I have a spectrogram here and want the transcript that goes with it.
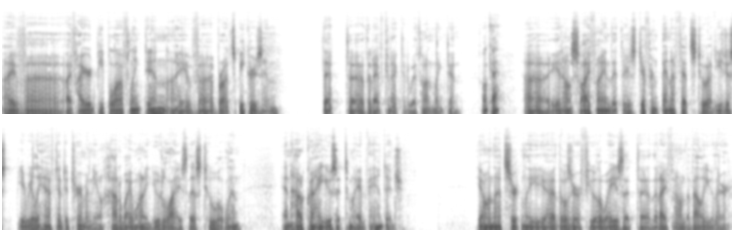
I've uh, I've hired people off LinkedIn. I've uh, brought speakers in that uh, that I've connected with on LinkedIn. Okay. Uh, you know, so I find that there's different benefits to it. You just you really have to determine, you know, how do I want to utilize this tool and and how can I use it to my advantage? You know, and that's certainly uh, those are a few of the ways that uh, that I found the value there.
